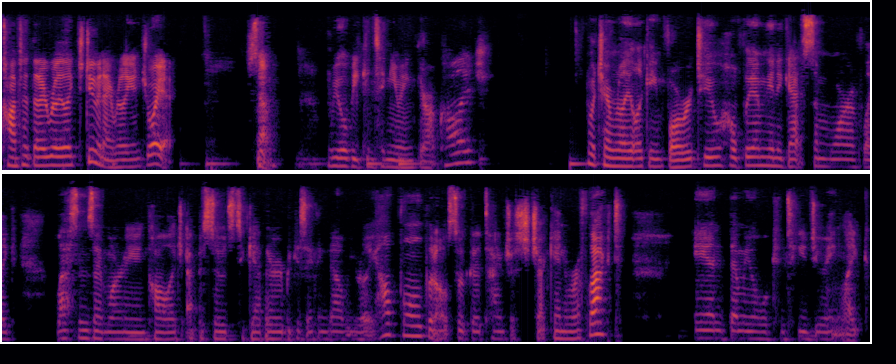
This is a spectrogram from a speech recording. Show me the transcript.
content that I really like to do and I really enjoy it. So we will be continuing throughout college, which I'm really looking forward to. Hopefully, I'm going to get some more of like lessons I'm learning in college episodes together because I think that'll be really helpful, but also a good time just to check in and reflect. And then we will continue doing like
